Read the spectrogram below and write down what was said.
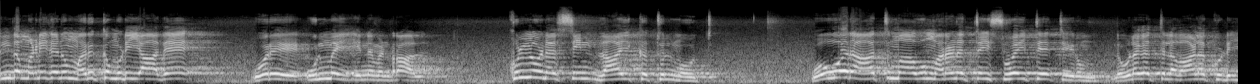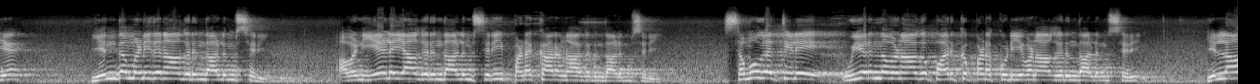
எந்த மனிதனும் மறுக்க முடியாத ஒரு உண்மை என்னவென்றால் குல்லுனசின் நஃப்ஸின் தாய்க்கத்துல் மௌத். ஒவ்வொரு ஆத்மாவும் மரணத்தை சுவைத்தே தீரும். இந்த உலகத்தில் வாழக்கூடிய எந்த மனிதனாக இருந்தாலும் சரி அவன் ஏழையாக இருந்தாலும் சரி பணக்காரனாக இருந்தாலும் சரி சமூகத்திலே உயர்ந்தவனாக பார்க்கப்படக்கூடியவனாக இருந்தாலும் சரி எல்லா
